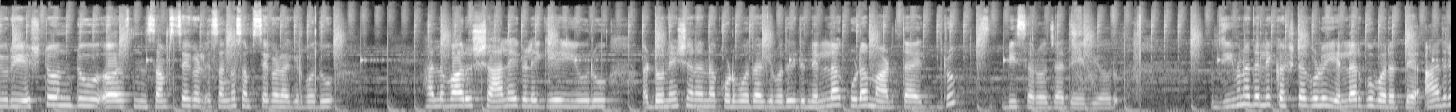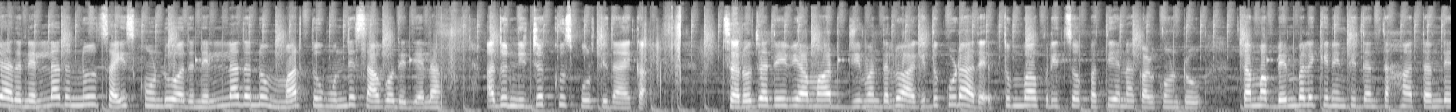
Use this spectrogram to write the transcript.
ಇವರು ಎಷ್ಟೊಂದು ಸಂಸ್ಥೆಗಳ, ಸಂಘ ಸಂಸ್ಥೆಗಳಾಗಿರ್ಬೋದು, ಹಲವಾರು ಶಾಲೆಗಳಿಗೆ ಇವರು ಡೊನೇಷನನ್ನು ಕೊಡ್ಬೋದಾಗಿರ್ಬೋದು, ಇದನ್ನೆಲ್ಲ ಕೂಡ ಮಾಡ್ತಾ ಇದ್ರು ಬಿ. ಸರೋಜಾ ದೇವಿಯವರು. ಜೀವನದಲ್ಲಿ ಕಷ್ಟಗಳು ಎಲ್ಲರಿಗೂ ಬರುತ್ತೆ, ಆದರೆ ಅದನ್ನೆಲ್ಲದನ್ನು ಸಹಿಸ್ಕೊಂಡು, ಅದನ್ನೆಲ್ಲದನ್ನು ಮರೆತು ಮುಂದೆ ಸಾಗೋದಿದೆಯಲ್ಲ, ಅದು ನಿಜಕ್ಕೂ ಸ್ಫೂರ್ತಿದಾಯಕ. ಸರೋಜಾದೇವಿ ಅಮ್ಮ ಜೀವನದಲ್ಲೂ ಆಗಿದ್ದು ಕೂಡ ಅದೇ, ತುಂಬ ಪ್ರೀತಿಸೋ ಪತಿಯನ್ನು ಕಳ್ಕೊಂಡ್ರು. ತಮ್ಮ ಬೆಂಬಲಕ್ಕೆ ನಿಂತಿದ್ದಂತಹ ತಂದೆ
